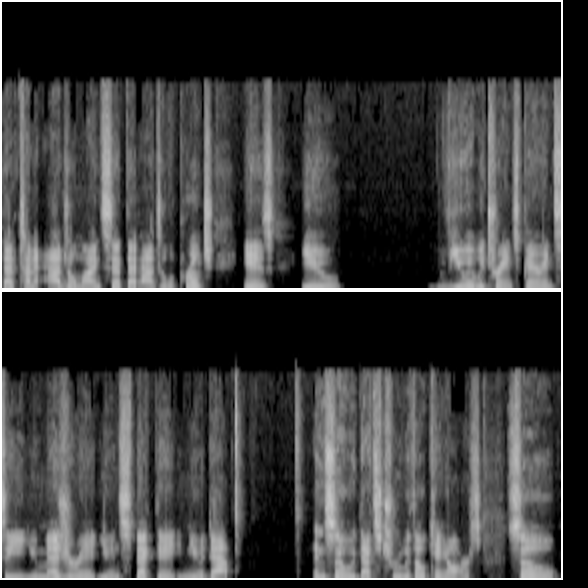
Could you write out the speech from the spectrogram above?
that kind of agile mindset, that agile approach. Is you view it with transparency, you measure it, you inspect it, and you adapt. And so that's true with OKRs. So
